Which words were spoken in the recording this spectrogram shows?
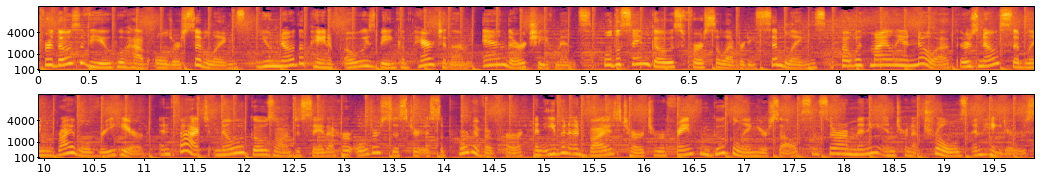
For those of you who have older siblings, you know the pain of always being compared to them and their achievements. Well, the same goes for celebrity siblings, but with Miley and Noah, there's no sibling rivalry here. In fact, Noah goes on to say that her older sister is supportive of her and even advised her to refrain from Googling yourself since there are many internet trolls and haters.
